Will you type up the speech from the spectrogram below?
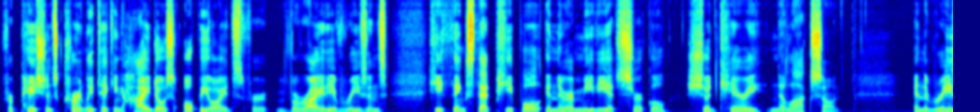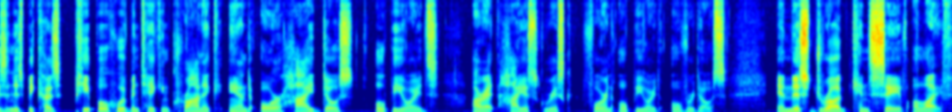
For patients currently taking high dose opioids for a variety of reasons, he thinks that people in their immediate circle should carry naloxone. And the reason is because people who have been taking chronic and or high dose opioids are at highest risk for an opioid overdose. And this drug can save a life.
